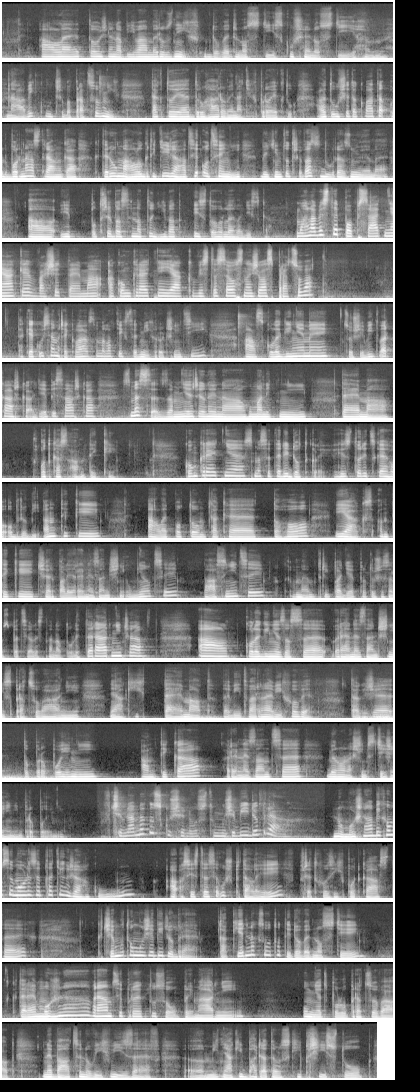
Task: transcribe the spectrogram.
Ale to, že nabýváme různých dovedností, zkušeností, hm, návyků, třeba pracovních, tak to je druhá rovina těch projektů. Ale to už je taková ta odborná stránka, kterou málo kdy ti žáci ocení, byť tím to třeba zdůrazňujeme. A je potřeba se na to dívat i z tohohle hlediska. Mohla byste popsat nějaké vaše téma a konkrétně, jak vy jste se ho snažila zpracovat? Tak jak už jsem řekla, jsem byla v těch sedmých ročnicích a s kolegyněmi, což je výtvarkářka a dějepisářka, jsme se zaměřili na humanitní téma odkaz antiky. Konkrétně jsme se tedy dotkli historického období antiky, ale potom také toho, jak z antiky čerpali renesanční umělci, básníci, v mém případě, protože jsem specialista na tu literární část, a kolegyně zase renesanční zpracování nějakých témat ve výtvarné výchově. Takže to propojení antika, renesance bylo naším stěžejním propojením. V čem nám tato zkušenost může být dobrá? No možná bychom se mohli zeptat těch žáků, a asi jste se už ptali v předchozích podcastech, k čemu to může být dobré. Tak jednak jsou to ty dovednosti, které možná v rámci projektu jsou primární, umět spolupracovat, nebát se nových výzev, eh, mít nějaký badatelský přístup.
